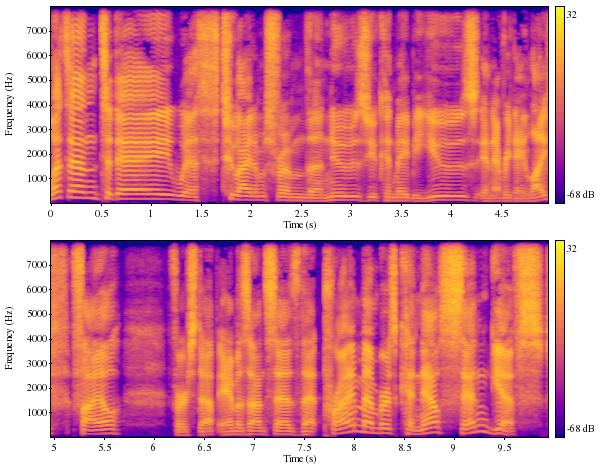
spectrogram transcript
Let's end today with two items from the news you can maybe use in everyday life file. First up, Amazon says that Prime members can now send gifts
